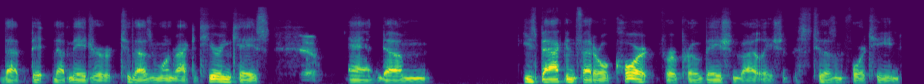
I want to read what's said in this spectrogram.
that bit, that major 2001 racketeering case. Yeah. And um, he's back in federal court for a probation violation. This is 2014.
